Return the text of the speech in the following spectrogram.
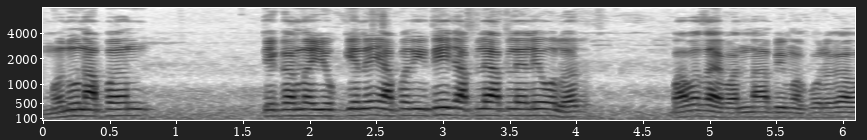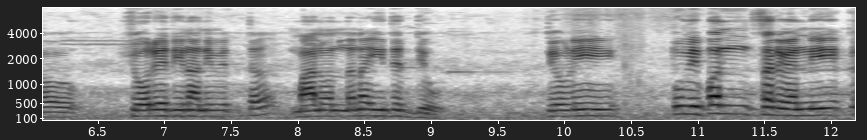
म्हणून आपण ते करणं योग्य नाही. आपण इथेच आपल्या आपल्या लेवलवर बाबासाहेबांना भीमा कोरेगाव शौर्य दिनानिमित्त मानवंदना इथेच देऊ. तेवढी तुम्ही पण सर्वांनी एक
